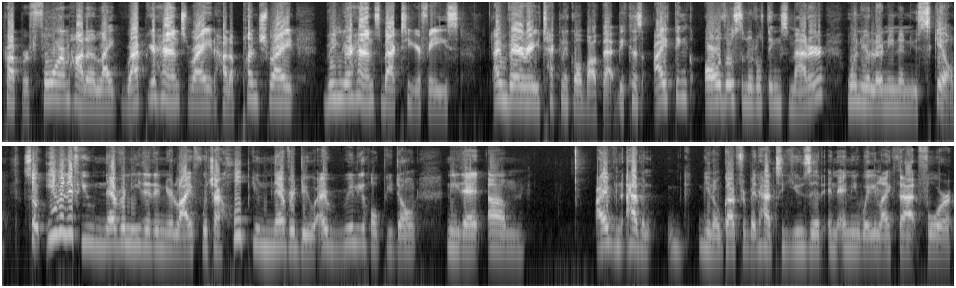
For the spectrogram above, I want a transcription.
proper form, how to like wrap your hands right, how to punch right, bring your hands back to your face. I'm very, very technical about that because I think all those little things matter when you're learning a new skill. So even if you never need it in your life, which I hope you never do, I really hope you don't need it. Um, I haven't, you know, God forbid, had to use it in any way like that for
